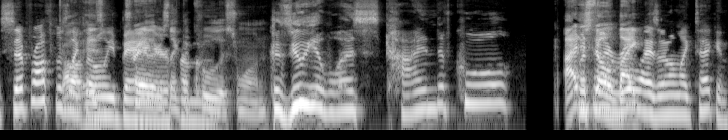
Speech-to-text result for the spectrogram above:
Sephiroth was Oh, like the oh, only banger. trailer's like from, the coolest one. Kazuya was kind of cool. I just don't like. realized I don't like Tekken.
